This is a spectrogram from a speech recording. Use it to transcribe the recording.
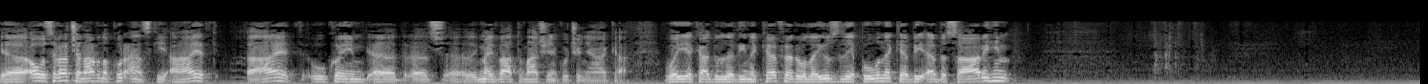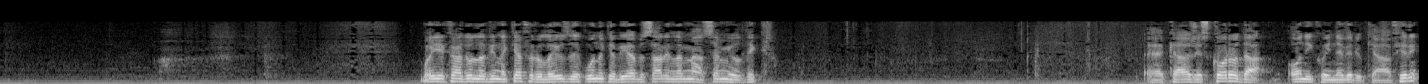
E, ovo se vraća naravno kuranski ajet, ajet u kojim e, e imaju dva tumačenja kućenjaka. Vo je kadu ledine keferu le uzli kuneke bi ebesarihim ويكاد الذين كفروا لا يزلقونك بأبصار لما سمعوا الذكر kaže skoro da oni koji ne vjeruju kafiri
